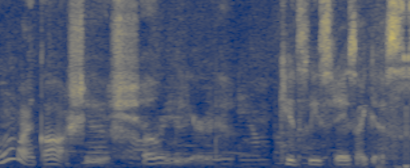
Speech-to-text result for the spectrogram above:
Oh my gosh, she is so weird. Kids these days, I guess.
